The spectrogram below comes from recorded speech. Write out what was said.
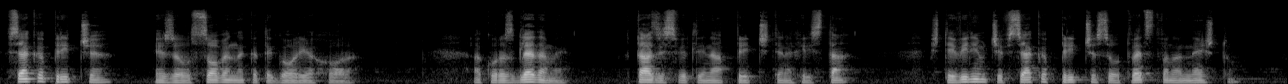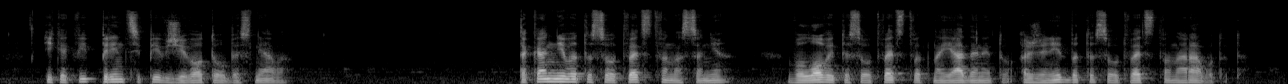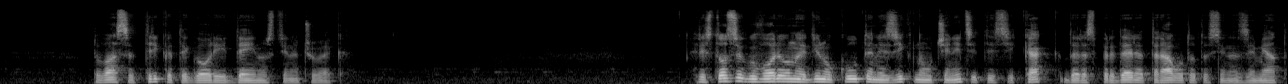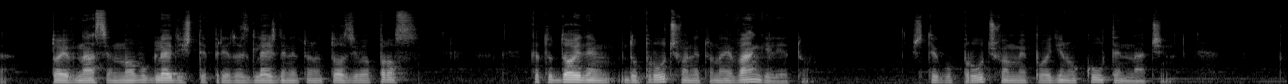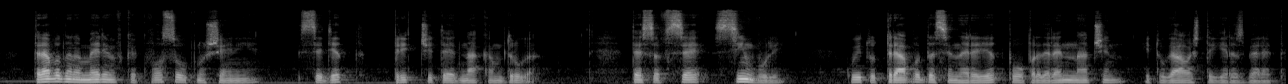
Всяка притча е за особена категория хора. Ако разгледаме в тази светлина притчите на Христа, ще видим, че всяка притча съответства на нещо и какви принципи в живота обяснява. Така нивата съответства на съня, воловите съответстват на яденето, а женитбата съответства на работата. Това са три категории дейности на човека. Христос е говорил на един окултен език на учениците си как да разпределят работата си на земята. Той внася ново гледище при разглеждането на този въпрос. Като дойдем до проучването на Евангелието, ще го проучваме по един окултен начин. Трябва да намерим в какво съотношение седят притчите една към друга. Те са все символи, които трябва да се наредят по определен начин и тогава ще ги разберете.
